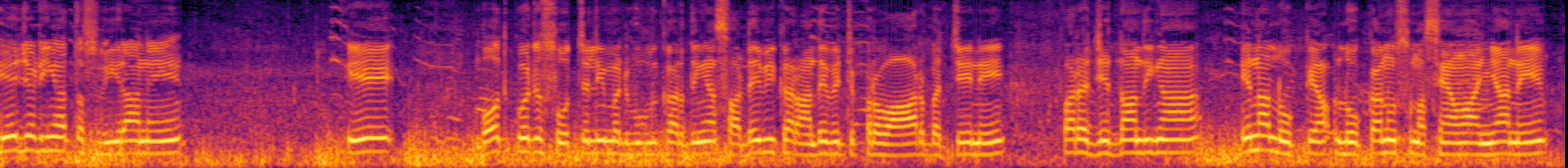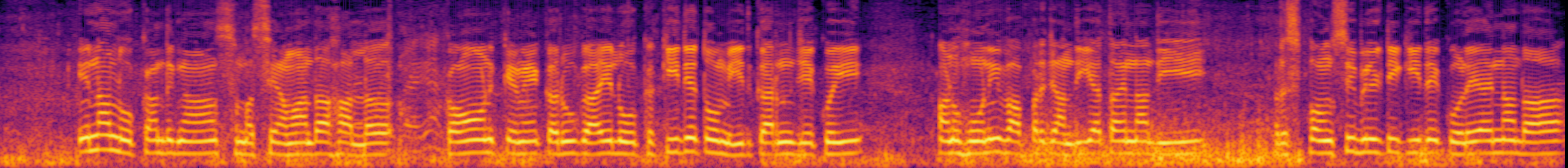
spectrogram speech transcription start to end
ਇਹ ਜਿਹੜੀਆਂ ਤਸਵੀਰਾਂ ਨੇ, ਇਹ ਬਹੁਤ ਕੁਝ ਸੋਚਣ ਲਈ ਮਜਬੂਰ ਕਰਦੀਆਂ। ਸਾਡੇ ਵੀ ਘਰਾਂ ਦੇ ਵਿੱਚ ਪਰਿਵਾਰ, ਬੱਚੇ ਨੇ, ਪਰ ਜਿੱਦਾਂ ਦੀਆਂ ਇਹਨਾਂ ਲੋਕਾਂ ਲੋਕਾਂ ਨੂੰ ਸਮੱਸਿਆਵਾਂ ਆਈਆਂ ਨੇ ਇਹਨਾਂ ਲੋਕਾਂ ਦੀਆਂ ਸਮੱਸਿਆਵਾਂ ਦਾ ਹੱਲ ਕੌਣ ਕਿਵੇਂ ਕਰੂਗਾ? ਇਹ ਲੋਕ ਕਿਹਦੇ ਤੋਂ ਉਮੀਦ ਕਰਨ? ਜੇ ਕੋਈ ਅਣਹੋਣੀ ਵਾਪਰ ਜਾਂਦੀ ਆ ਤਾਂ ਇਹਨਾਂ ਦੀ ਰਿਸਪੌਂਸਿਬਿਲਟੀ ਕਿਹਦੇ ਕੋਲੇ ਆ? ਇਹਨਾਂ ਦਾ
